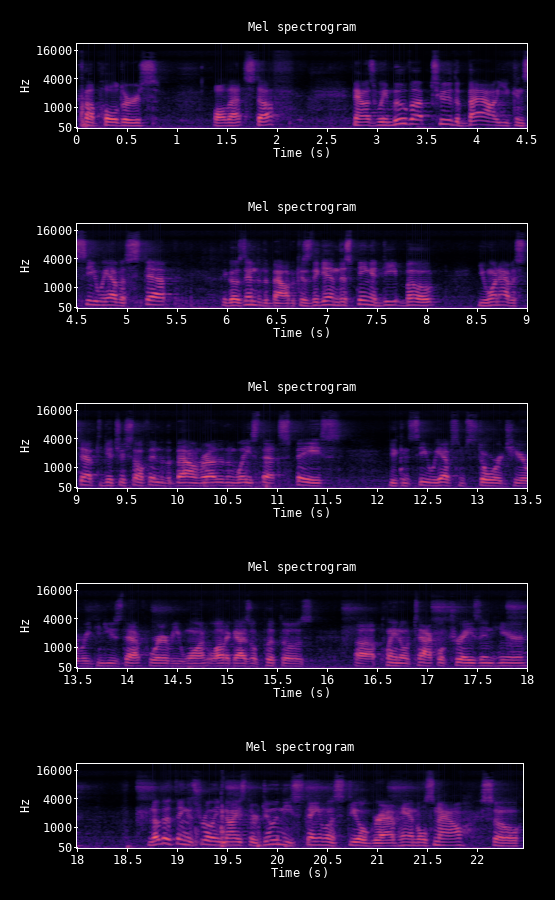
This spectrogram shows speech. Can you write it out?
cup holders, all that stuff. Now as we move up to the bow, you can see we have a step that goes into the bow because again, this being a deep boat, you want to have a step to get yourself into the bow and rather than waste that space, you can see we have some storage here where you can use that for whatever you want. A lot of guys will put those uh, Plano tackle trays in here. Another thing that's really nice, they're doing these stainless steel grab handles now. So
